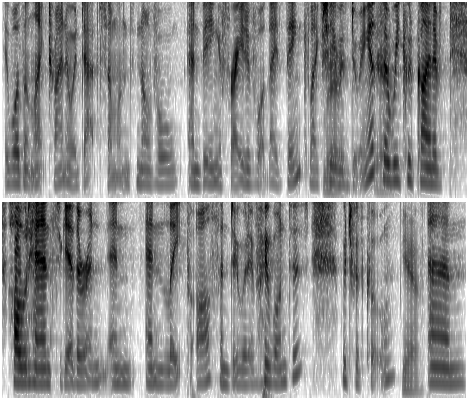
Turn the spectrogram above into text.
it wasn't like trying to adapt someone's novel and being afraid of what they'd think. Like she Right, was doing it. So we could kind of hold hands together and, and, and leap off and do whatever we wanted, which was cool. yeah, Um,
